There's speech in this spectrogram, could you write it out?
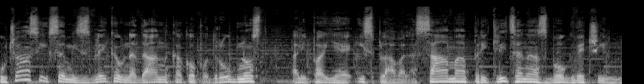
Včasih sem izvlekel na dan kako podrobnost ali pa je izplavala sama, priklicana z Bog večin.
